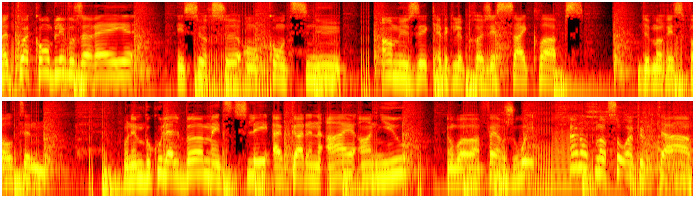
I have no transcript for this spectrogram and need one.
a de quoi combler vos oreilles et sur ce, on continue en musique avec le projet Cyclops de Maurice Fulton. On aime beaucoup l'album intitulé I've Got an Eye on You. On va en faire jouer un autre morceau un peu plus tard.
